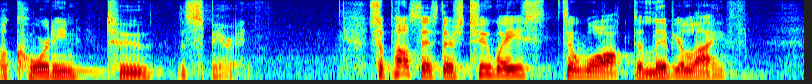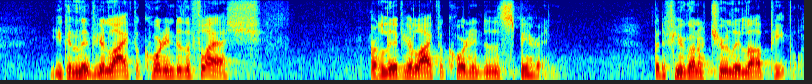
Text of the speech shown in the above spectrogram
According to the Spirit. So Paul says there's two ways to walk, to live your life. You can live your life according to the flesh or live your life according to the Spirit. But if you're going to truly love people,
